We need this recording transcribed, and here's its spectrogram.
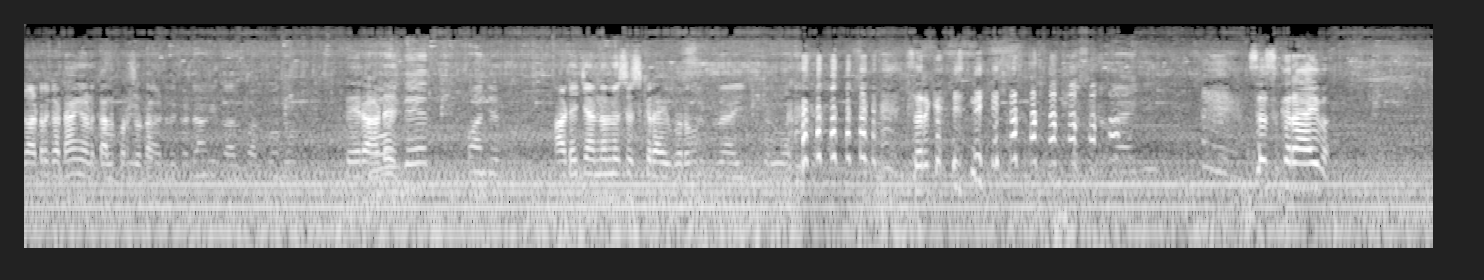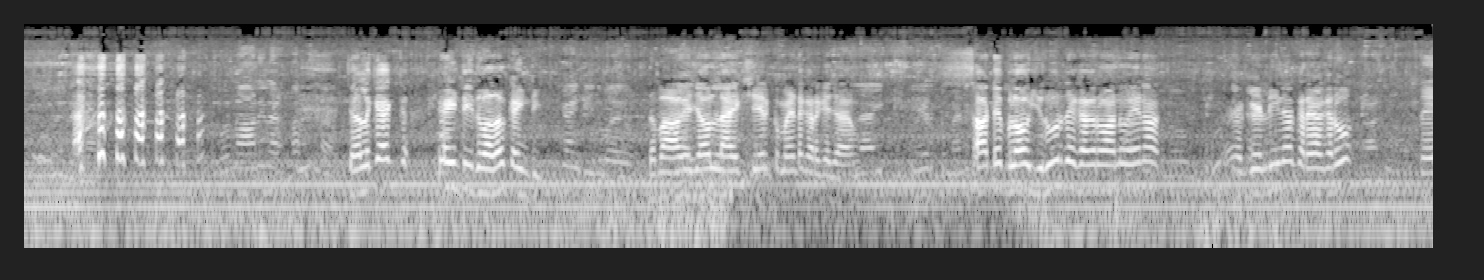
ਗਾਡਰ ਕੱਢਾਂਗੇ ਹੁਣ ਕੱਲ ਪਰਸੋਂ ਤੱਕ। ਆਰਡਰ ਕੱਢਾਂਗੇ ਕੱਲ ਪਰਸੋਂ ਤੋਂ। ਫਿਰ ਸਾਡੇ ਰੋਜ਼ ਦੇ ਪੰਜ। ਸਾਡੇ ਚੈਨਲ ਨੂੰ ਸਬਸਕ੍ਰਾਈਬ ਕਰੋ। ਸਬਸਕ੍ਰਾਈਬ ਕਰੋ ਸਾਡੇ ਨਹੀਂ। ਸਬਸਕ੍ਰਾਈਬ ਸਬਸਕ੍ਰਾਈਬ ਉਹ ਨਾਂ ਨਹੀਂ ਲੈਣਾ ਚੱਲ ਕੇ ਇੱਕ ਘੰਟੀ ਦਵਾ ਦਿਓ ਘੰਟੀ। ਘੰਟੀ ਦਵਾਇਓ ਦਬਾ ਕੇ ਜਾਓ ਲਾਈਕ ਸ਼ੇਅਰ ਕਮੈਂਟ ਕਰਕੇ ਜਾਓ ਲਾਈਕ ਸ਼ੇਅਰ ਕਮੈਂਟ ਸਾਡੇ ਬਲੌਗ ਜ਼ਰੂਰ ਦੇਖਿਆ ਕਰੋ ਸਾਨੂੰ ਇਹ ਨਾ ਇਹ ਗੇਲੀ ਨਾ ਕਰਿਆ ਕਰੋ। ਤੇ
